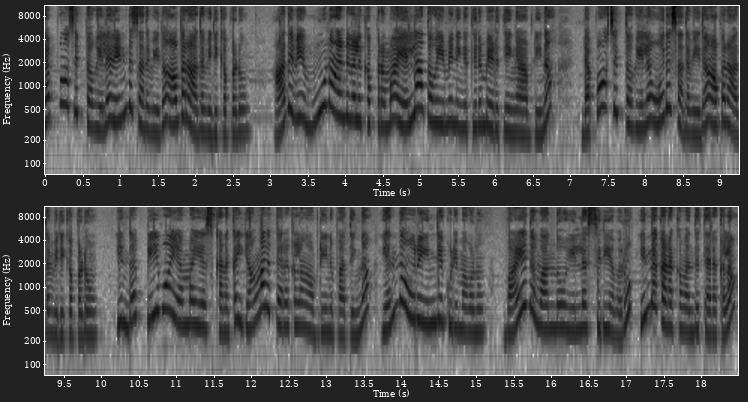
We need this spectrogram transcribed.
டெபாசிட் தொகையில் ரெண்டு சதவீதம் அபராதம் விதிக்கப்படும். அதுவே மூணு ஆண்டுகளுக்கு அப்புறமா எல்லா தொகையுமே நீங்கள் திரும்ப எடுத்தீங்க அப்படின்னா டெபாசிட் தொகையில் ஒரு சதவீதம் அபராதம் விதிக்கப்படும். இந்த பிஓஎம்ஐஎஸ் கணக்கை யார் திறக்கலாம் அப்படின்னு பார்த்தீங்கன்னா எந்த ஒரு இந்திய குடிமகனும் வயது வந்தோ இல்லை சிறியவரோ இந்த கணக்கை வந்து திறக்கலாம்.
